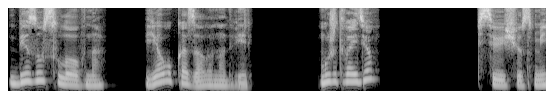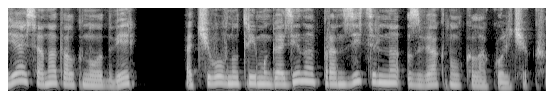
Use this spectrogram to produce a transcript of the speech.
«Безусловно», — я указала на дверь. «Может, войдем?» Все еще смеясь, она толкнула дверь, отчего внутри магазина пронзительно звякнул колокольчик.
